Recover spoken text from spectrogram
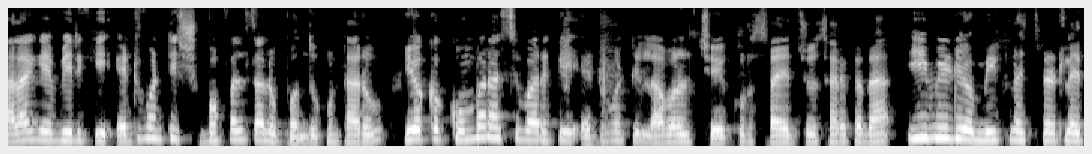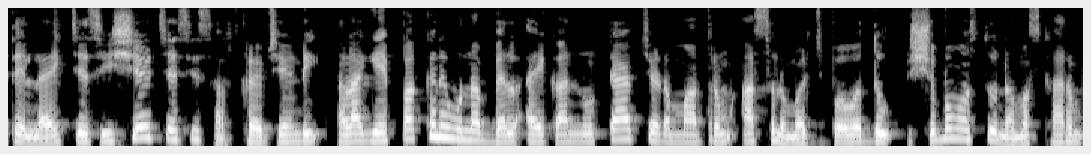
అలాగే వీరికి ఎటువంటి శుభ ఫలితాలు పొందుకుంటారు? ఈ యొక్క కుంభరాశి వారికి ఎటువంటి లాభాలు చేకూరుస్తాయో చూసారు కదా? ఈ వీడియో మీకు నచ్చినట్లయితే లైక్ చేసి షేర్ చేసి సబ్స్క్రైబ్ చేయండి. అలాగే పక్కనే ఉన్న బెల్ ఐకాన్ను ట్యాప్ చేయడం మాత్రం అస్సలు మర్చిపోవద్దు. శుభమస్తు నమస్కారం.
